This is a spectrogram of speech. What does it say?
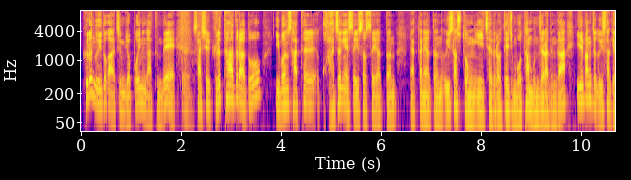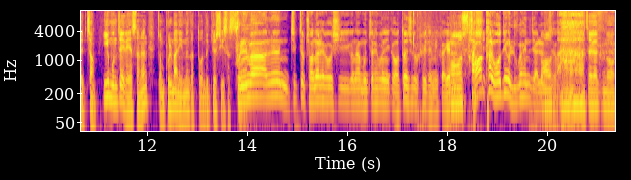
그런 의도가 지금 엿보이는 것 같은데 네. 사실 그렇다 하더라도 이번 사태 과정에서 있었어요 어떤 약간의 어떤 의사소통이 제대로 되지 못한 문제라든가 일방적 의사결정 이 문제에 대해서는 좀 불만이 있는 것도 느낄 수 있었습니다. 불만은 직접 전화를 해보시거나 문자를 해보니까 어떤 식으로 표현이 됩니까? 예를 어, 사실- 정확한 워딩을 누가 했는지 알려주세요. 어, 아, 제가 뭐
